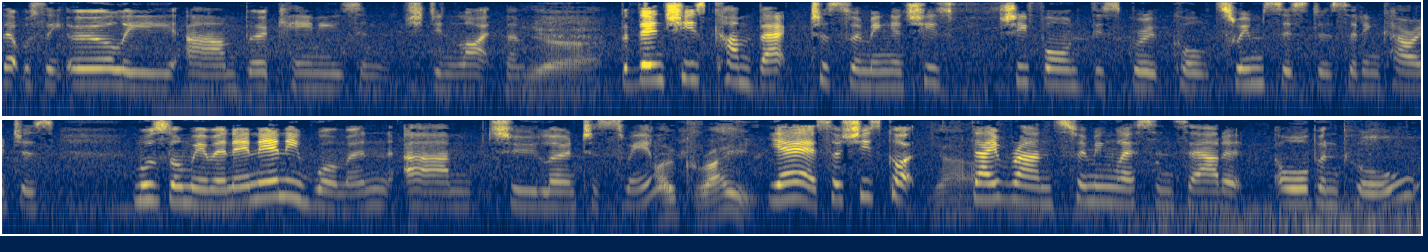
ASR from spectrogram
That was the early um, burkinis, and she didn't like them. Yeah. But then she's come back to swimming and she's she formed this group called Swim Sisters that encourages Muslim women and any woman um, to learn to swim. Oh, great. Yeah, so she's got Yeah. they run swimming lessons out at Auburn Pool.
